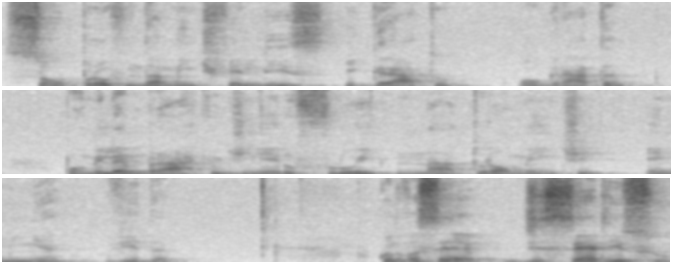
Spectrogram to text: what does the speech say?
Sou profundamente feliz e grato, ou grata, por me lembrar que o dinheiro flui naturalmente em minha vida. Quando você disser isso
